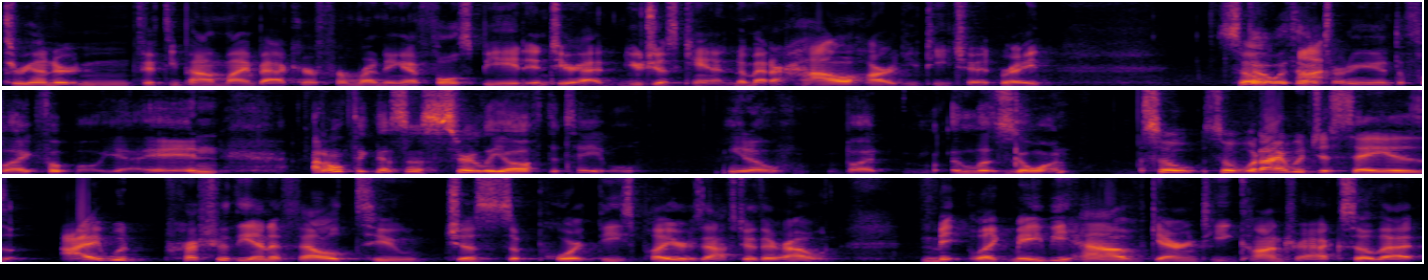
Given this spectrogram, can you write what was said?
350 pound linebacker from running at full speed into your head. You just can't, no matter how hard you teach it, right? So No, without I- turning it into flag football, yeah. And I don't think that's necessarily off the table, you know, but let's go on. So, so what I would just say is, I would pressure the NFL to just support these players after they're out. Like maybe have guaranteed contracts so that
